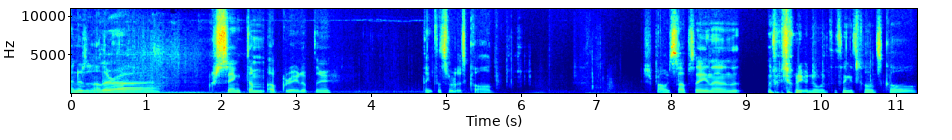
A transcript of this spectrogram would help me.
And there's another uh, Sanctum upgrade up there. I think that's what it's called. I should probably stop saying that. I don't even know what the thing is called. It's called.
